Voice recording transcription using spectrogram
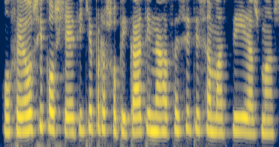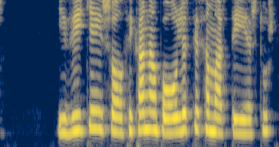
Ο Θεός υποσχέθηκε προσωπικά την άφεση της αμαρτίας μας. Οι δίκαιοι σώθηκαν από όλες τις αμαρτίες τους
